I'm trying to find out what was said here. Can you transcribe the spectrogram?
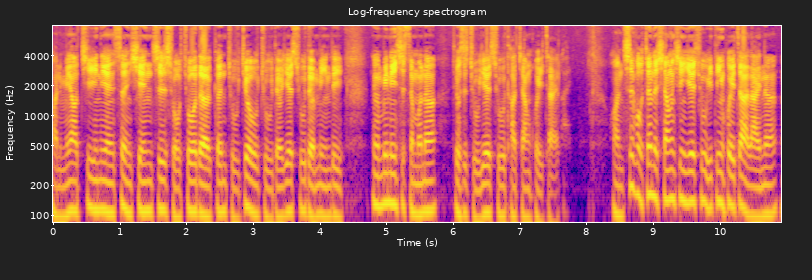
哇！你们要纪念圣先知所说的跟主救主的耶稣的命令，那个命令是什么呢？就是主耶稣他将会再来。哇！你是否真的相信耶稣一定会再来呢？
